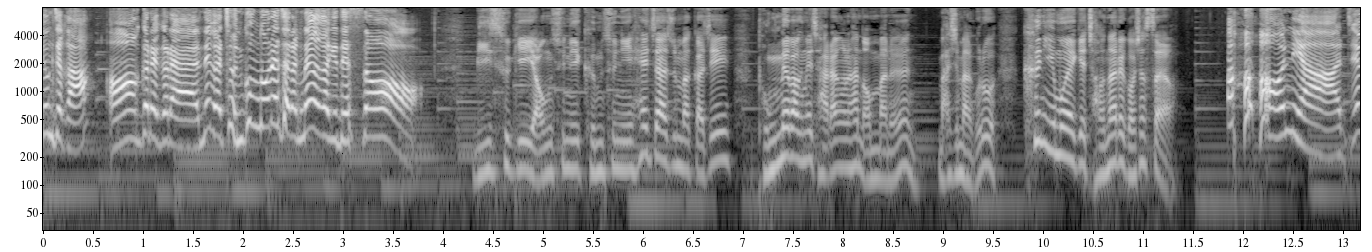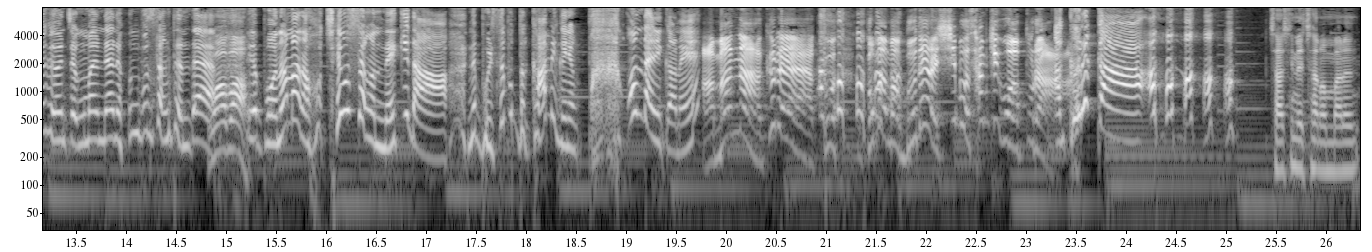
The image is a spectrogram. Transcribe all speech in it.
영자가, 어, 그래, 그래. 내가 전국 노래자랑 나가게 됐어. 미숙이, 영순이, 금순이, 혜자 아줌마까지 동네방네 자랑을 한 엄마는 마지막으로 큰 이모에게 전화를 거셨어요. 어, 언니야, 지금 정말 나는 흥분 상태인데. 와봐. 야, 보나마나 호- 최우상은 내기다. 내 벌써부터 감이 그냥 팍 온다니까네. 아 맞나 그래 그, 그만 뭐 무대를 씹어 삼키고 와뿌라 아, 그럴까? 자신의 찬 엄마는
